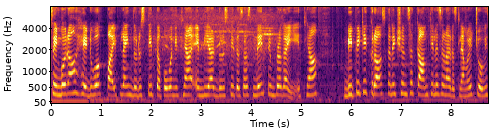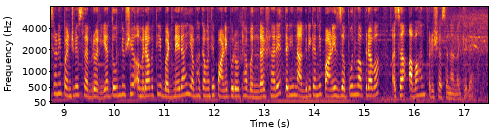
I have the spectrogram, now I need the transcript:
सिंबोरा हेडवर्क पाईपलाईन दुरुस्ती तपोवन इथल्या एमबीआर दुरुस्ती तसंच नेर पिंपळगाई इथल्या बीपीटी क्रॉस कनेक्शनचं काम केलं जाणार असल्यामुळे चोवीस आणि पंचवीस फेब्रुवारी या दोन दिवशी अमरावती बडनेरा या भागामध्ये पाणी पुरवठा बंद असणार आहे. तरी नागरिकांनी पाणी जपून वापरावं असं आवाहन प्रशासनानं केलं आहे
